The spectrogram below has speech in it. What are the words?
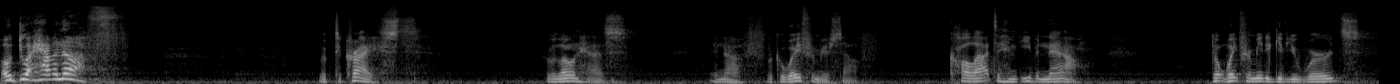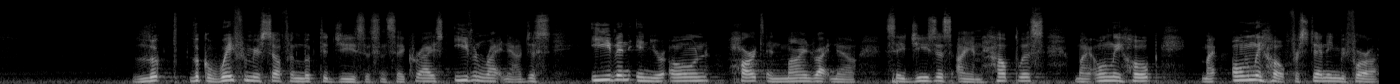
oh, do I have enough? Look to Christ, who alone has enough. Look away from yourself. Call out to Him even now. Don't wait for me to give you words. Look, look away from yourself and look to Jesus and say, Christ, even right now, just even in your own heart and mind right now, say, Jesus, I am helpless. My only hope my only hope for standing before a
